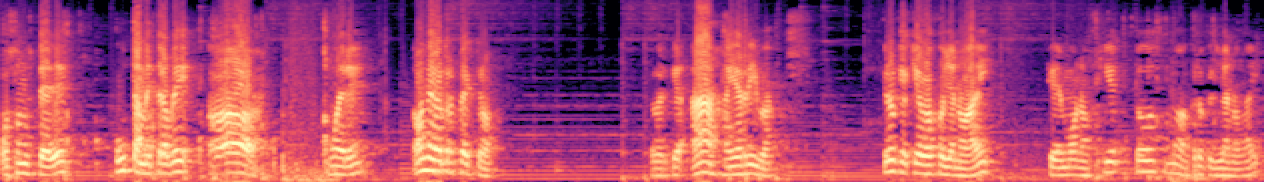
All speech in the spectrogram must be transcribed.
¿O son ustedes? Puta, me trabé. Ah, muere. ¿Dónde hay otro espectro? A ver qué... Ah, ahí arriba. Creo que aquí abajo ya no hay. Quedémonos quietos. No, creo que ya no hay.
